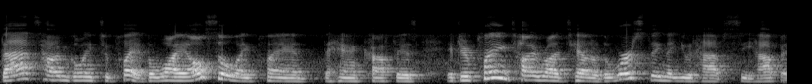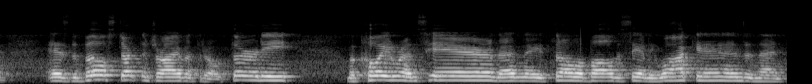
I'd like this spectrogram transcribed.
That's how I'm going to play it. But why I also like playing the handcuff is if you're playing Tyrod Taylor, the worst thing that you would have see happen is the Bills start the drive at their own 30 McCoy runs here, then they throw a ball to Sammy Watkins, and then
